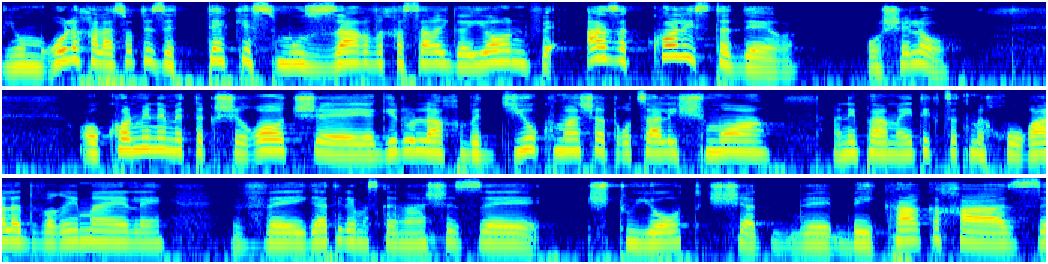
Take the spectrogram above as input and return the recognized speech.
ויאמרו לך לעשות איזה טקס מוזר וחסר היגיון, ואז הכל יסתדר, או שלא. או כל מיני מתקשרות שיגידו לך בדיוק מה שאת רוצה לשמוע. אני פעם הייתי קצת מכורה לדברים האלה, והגעתי למסקנה שזה שטויות, שאת בעיקר ככה זה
